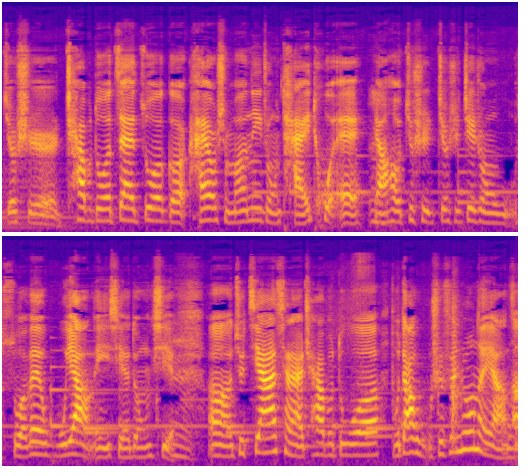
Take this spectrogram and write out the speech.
就是差不多再做个，还有什么那种抬腿，然后就是就是这种所谓无氧的一些东西，嗯，就加起来差不多不到五十分钟的样子，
